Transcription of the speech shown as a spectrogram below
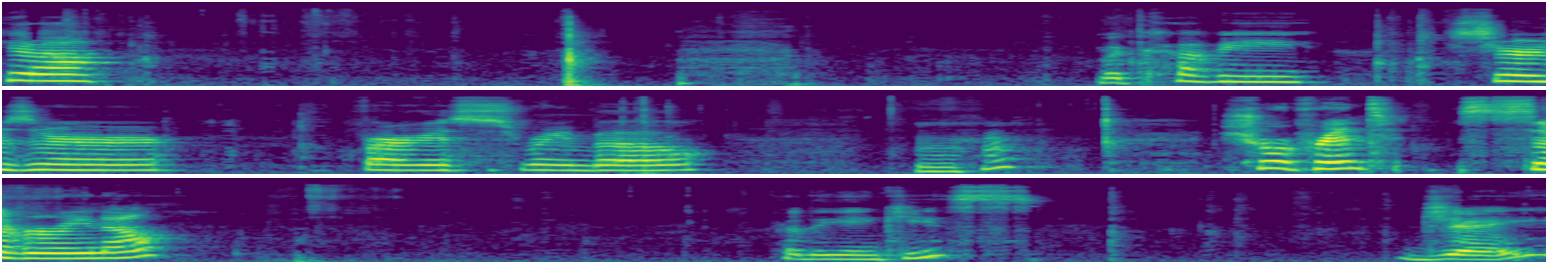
yeah. McCovey, Scherzer, Vargas, Rainbow. Mm-hmm. Short print, Severino for the Yankees. J.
